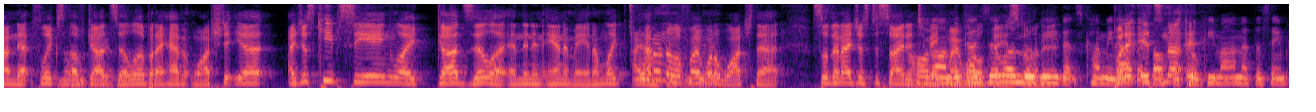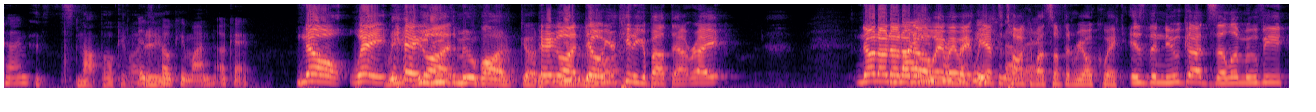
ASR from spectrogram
on Netflix No of one cares about Godzilla, but I haven't watched it yet. I just keep seeing like Godzilla and then an anime, and I'm like, I I don't don't, know if I want to watch that. So then I just decided to make on. my The world Godzilla based on movie it. that's coming But out it- that's it's also not- it- Pokemon at the same time. It's not Pokemon. It's Anyway, Pokemon. Okay. No, wait, We, hang we on. need to move on. Go to Hang we on. No, move you're on. kidding about that, right? No, no, no, no, My no. Wait, wait, wait. We have to talk about something real quick. Is the new Godzilla movie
